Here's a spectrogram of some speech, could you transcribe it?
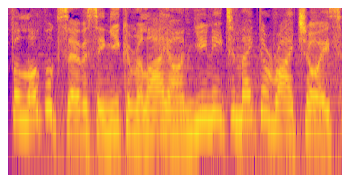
For logbook servicing you can rely on, you need to make the right choice.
